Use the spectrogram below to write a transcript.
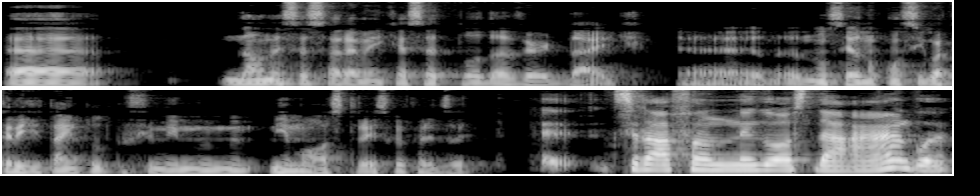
é, não necessariamente essa é toda a verdade. É, eu não sei, eu não consigo acreditar em tudo que o filme me, me mostra, é isso que eu quero dizer você tava falando do negócio da água.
